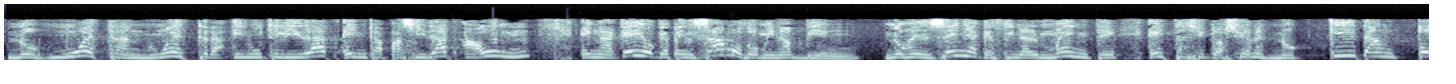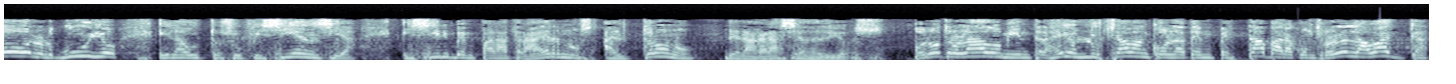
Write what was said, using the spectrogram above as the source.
nos muestran nuestra inutilidad e incapacidad aún en aquello que pensamos dominar bien. Nos enseña que finalmente estas situaciones nos quitan todo el orgullo y la autosuficiencia y sirven para traernos al trono de la gracia de Dios. Por otro lado, mientras ellos luchaban con la tempestad para controlar la barca,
